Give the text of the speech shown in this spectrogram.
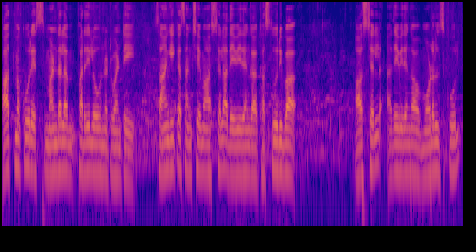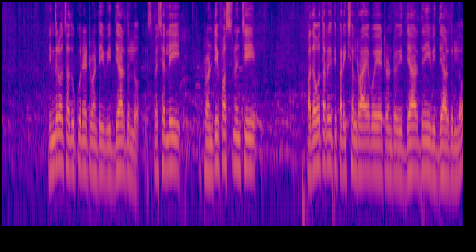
ఆత్మకూరెస్ మండలం పరిధిలో ఉన్నటువంటి సాంఘిక సంక్షేమ హాస్టల్ అదేవిధంగా కస్తూరిబా హాస్టల్ అదేవిధంగా మోడల్ స్కూల్. ఇందులో చదువుకునేటువంటి విద్యార్థుల్లో ఎస్పెషల్లీ ట్వంటీ ఫస్ట్ నుంచి పదవ తరగతి పరీక్షలు రాయబోయేటువంటి విద్యార్థిని విద్యార్థుల్లో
